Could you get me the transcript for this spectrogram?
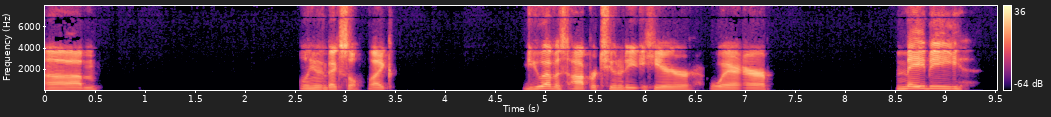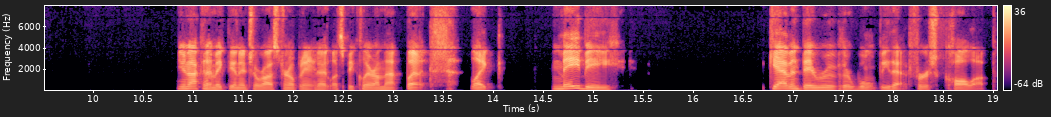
um William Bichsel, like you have an opportunity here where maybe you're not going to make the NHL roster opening night. Let's be clear on that. But like maybe Gavin Bayreuther won't be that first call up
